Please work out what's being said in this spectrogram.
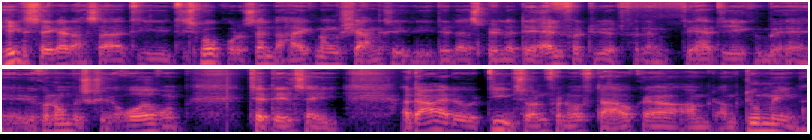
Helt sikkert, altså de, de små producenter har ikke nogen chance i, i det der spil, det er alt for dyrt for dem. Det har de ikke øh, økonomisk rådrum til at deltage i. Og der er det jo din sund fornuft, der afgør, om, om du mener,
